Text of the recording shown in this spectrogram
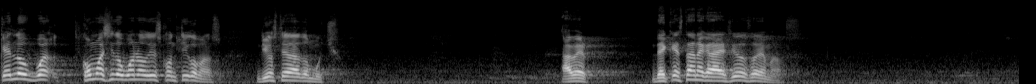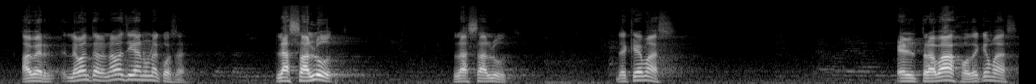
¿Qué es lo bueno? ¿Cómo ha sido bueno Dios contigo, hermanos? Dios te ha dado mucho. A ver, ¿de qué están agradecidos hoy, hermanos? A ver, levántala, nada más digan una cosa. La salud. La salud. ¿De qué más? El trabajo. ¿De qué más?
